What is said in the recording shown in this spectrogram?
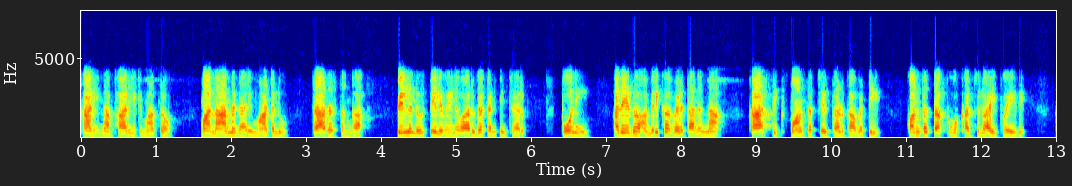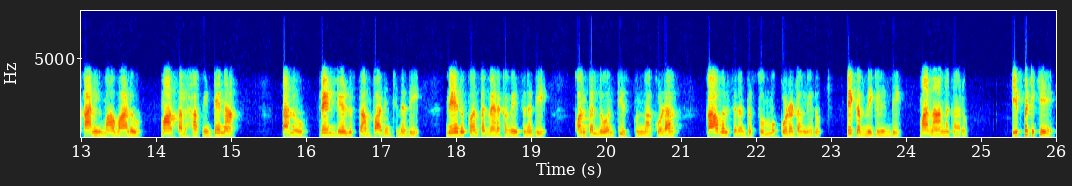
కానీ నా భార్యకి మాత్రం మా నాన్నగారి మాటలు చాదస్తంగా పిల్లలు తెలివైన వారుగా కనిపించారు. పోనీ అదేదో అమెరికా వెళతానన్నా కార్తిక్ స్పాన్సర్ చేస్తాడు కాబట్టి కొంత తక్కువ ఖర్చులు అయిపోయేది. కానీ మా వాడు మా సలహా వింటేనా తను రెండేళ్ళు సంపాదించినది. నేను కొంత వెనక వేసినది. కొంత లోన్ తీసుకున్నా కూడా కావలసినంత సొమ్ము కూడటం లేదు. ఇక మిగిలింది మా నాన్నగారు. ఇప్పటికే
